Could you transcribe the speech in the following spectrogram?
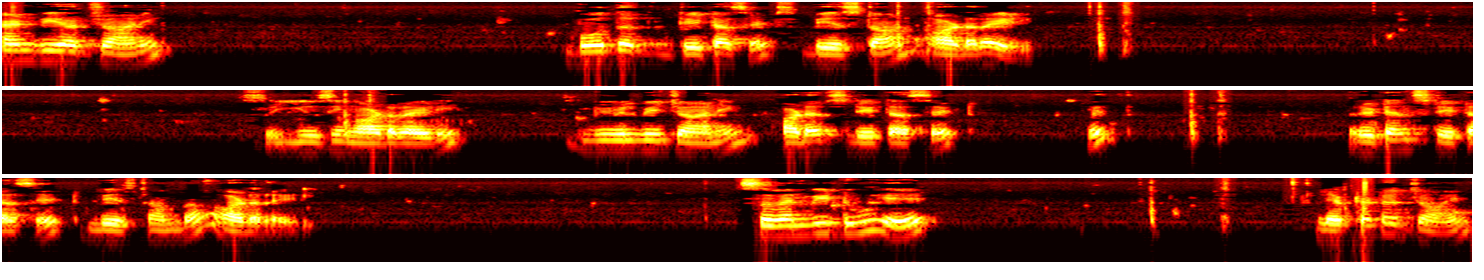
And we are joining both the data sets based on order ID. So using order ID we will be joining orders dataset with returns dataset based on the order ID. So when we do a left outer join,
